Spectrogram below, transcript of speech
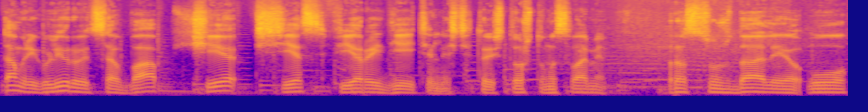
там регулируются вообще все сферы деятельности. То есть то, что мы с вами рассуждали о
